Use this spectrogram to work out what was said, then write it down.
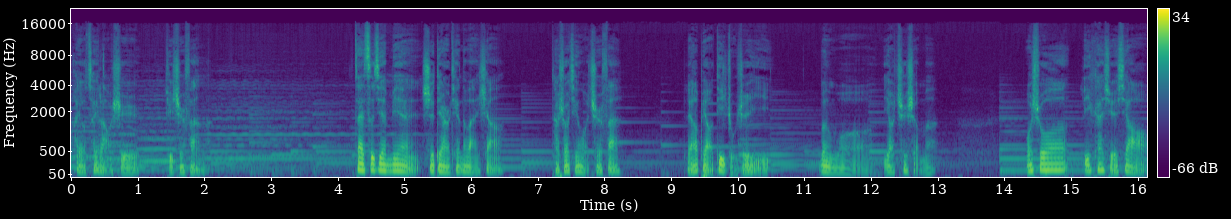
还有崔老师去吃饭了。再次见面是第二天的晚上，他说请我吃饭，聊表地主之谊，问我要吃什么。我说离开学校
